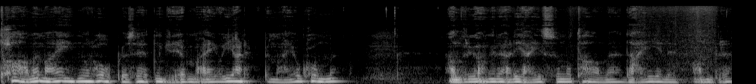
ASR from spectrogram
ta med meg når håpløsheten grep meg, og hjelpe meg å komme. Andre ganger er det jeg som må ta med deg eller andre.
